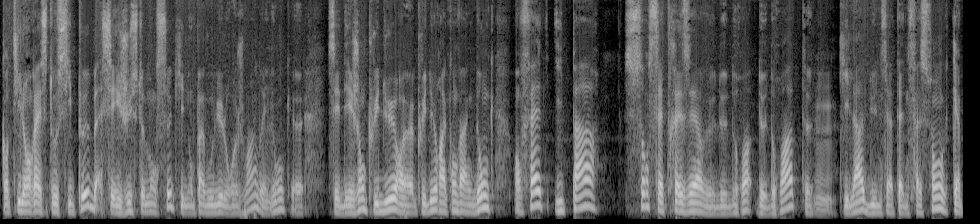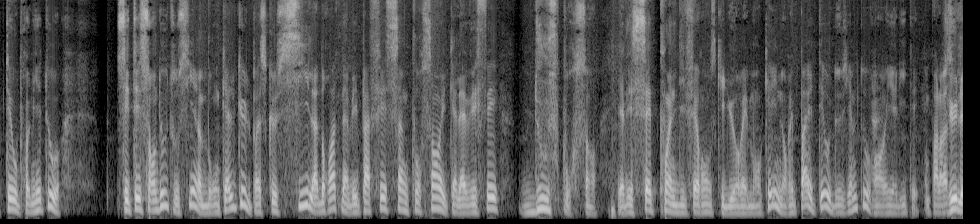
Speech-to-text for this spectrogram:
quand il en reste aussi peu, bah, c'est justement ceux qui n'ont pas voulu le rejoindre. Et donc, euh, c'est des gens plus durs, plus durs à convaincre. Donc, en fait, il part sans cette réserve de droite mmh. qu'il a, d'une certaine façon, captée au premier tour. C'était sans doute aussi un bon calcul, parce que si la droite n'avait pas fait 5% et qu'elle avait fait 12%, il y avait 7 points de différence qui lui auraient manqué, il n'aurait pas été au deuxième tour en réalité. On parlerait Vu d'un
